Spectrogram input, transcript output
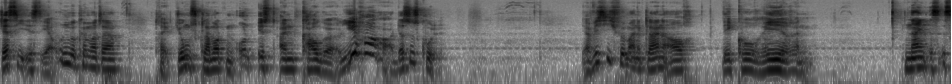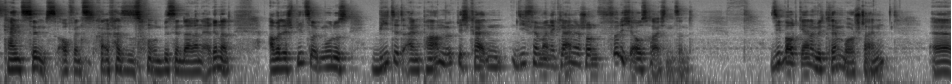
Jessie ist eher unbekümmerter, trägt Jungsklamotten und ist ein Cowgirl. Ja, das ist cool. Ja, wichtig für meine Kleine auch, dekorieren. Nein, es ist kein Sims, auch wenn es teilweise so ein bisschen daran erinnert. Aber der Spielzeugmodus bietet ein paar Möglichkeiten, die für meine Kleine schon völlig ausreichend sind. Sie baut gerne mit Klemmbausteinen. Äh,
